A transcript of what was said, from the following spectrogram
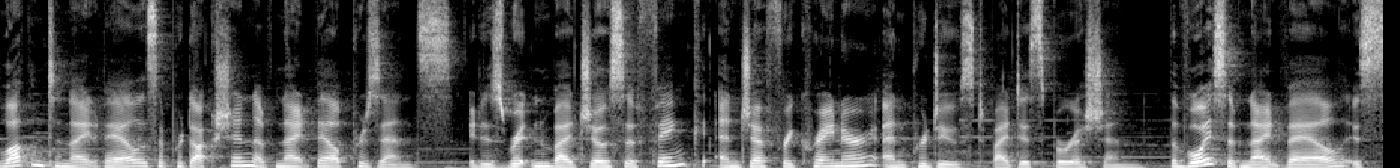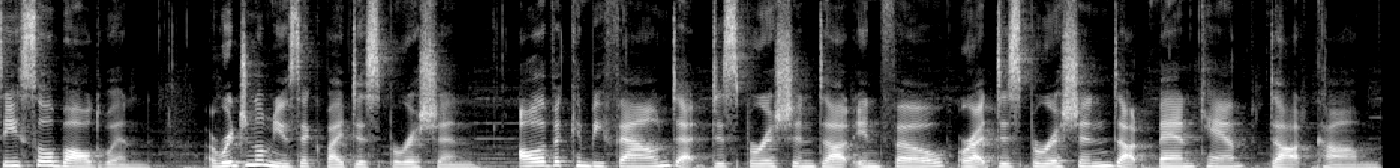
Welcome to Night Vale is a production of Night Vale Presents. It is written by Joseph Fink and Jeffrey Cranor and produced by Disparition. The voice of Night Vale is Cecil Baldwin. Original music by Disparition. All of it can be found at disparition.info or at disparition.bandcamp.com.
